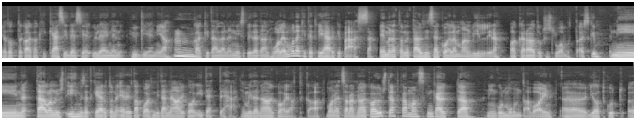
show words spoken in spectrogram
ja totta kai kaikki käsidesi ja yleinen hygienia, mm. kaikki tällainen, niistä pidetään huoli. Ja muutenkin tietysti järki päässä. Ei mennä tonne täysin sekoilemaan villinä, vaikka rajoituksissa luovuttaisikin. Niin täällä on just ihmiset kertonut eri tapoja, mitä ne aikoo itse tehdä ja mitä ne aikoo jatkaa. Monet sanovat, että ne aikoo just jatkaa maskin käyttöä, niin kuin mun tavoin. Öö, jotkut öö,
